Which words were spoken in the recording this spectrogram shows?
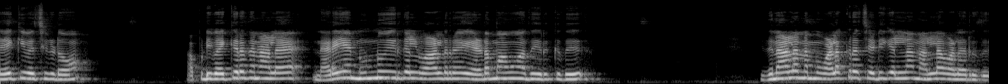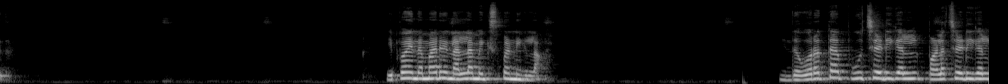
தேக்கி வச்சுக்கிடும் அப்படி வைக்கிறதுனால நிறைய நுண்ணுயிர்கள் வாழ்கிற இடமாவும் அது இருக்குது. இதனால் நம்ம வளர்க்குற செடிகள்லாம் நல்லா வளருது. இப்போ இந்த மாதிரி நல்லா மிக்ஸ் பண்ணிக்கலாம். இந்த உரத்தை பூச்செடிகள் பழச்செடிகள்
